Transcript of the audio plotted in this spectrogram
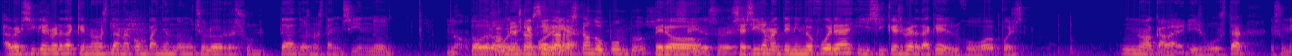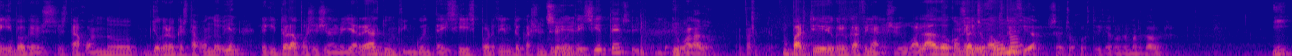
A ver, sí que es verdad que no están acompañando mucho los resultados, no están siendo No. Todo O sea, lo bueno es que mientras siga podría- rascando puntos. pero Sí, eso es. se sigue manteniendo fuera y sí que es verdad que el juego pues no acaba de disgustar. Es un equipo que está jugando, yo creo que está jugando bien. Le quitó la posesión al Villarreal, tuvo un 56%, casi un Sí, 57%. Sí, igualado el partido. Un partido yo creo que al final es igualado con se ha el hecho 1-1. justicia, se ha hecho justicia con el marcador. Y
